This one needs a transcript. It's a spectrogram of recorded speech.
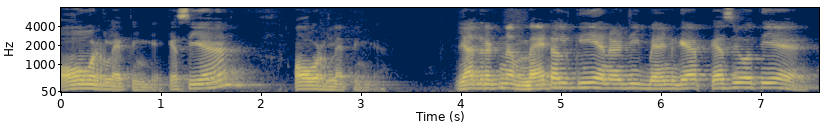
ओवरलैपिंग है। कैसी है? ओवरलैपिंग है। याद रखना मेटल की एनर्जी बैंड गैप कैसी होती है?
